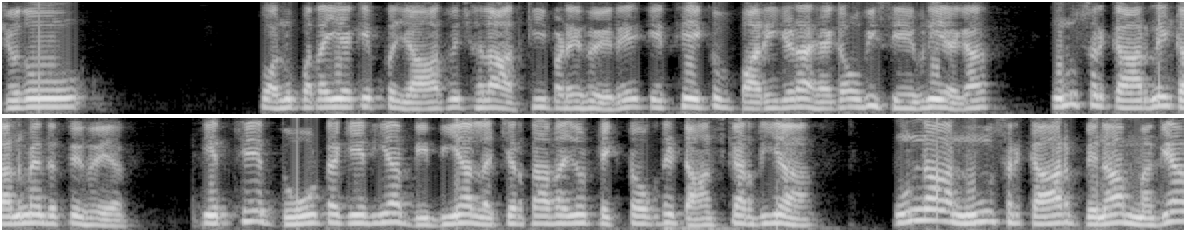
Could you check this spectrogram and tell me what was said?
ਜਦੋਂ ਤੁਹਾਨੂੰ ਪਤਾ ਹੀ ਹੈ ਕਿ ਪੰਜਾਬ ਵਿੱਚ ਹਾਲਾਤ ਕੀ ਬੜੇ ਹੋਏ ਨੇ, ਇੱਥੇ ਇੱਕ ਵਪਾਰੀ ਜਿਹੜਾ ਹੈਗਾ ਉਹ ਵੀ ਸੇਵ ਨਹੀਂ ਹੈਗਾ, ਉਹਨੂੰ ਸਰਕਾਰ ਨੇ ਗਨਮੈਨ ਦਿੱਤੇ ਹੋਏ ਆ। ਇੱਥੇ ਦੋ ਟਕੇ ਦੀਆਂ ਬੀਬੀਆਂ ਲੱਚਰਤਾ ਦਾ ਜੋ ਟਿਕਟੌਕ ਤੇ ਡਾਂਸ ਕਰਦੀਆਂ, ਉਹਨਾਂ ਨੂੰ ਸਰਕਾਰ ਬਿਨਾਂ ਮੰਗਿਆ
